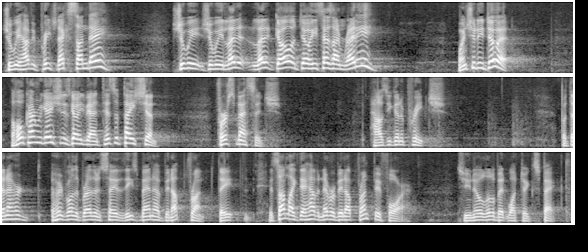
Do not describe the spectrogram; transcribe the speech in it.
Should we have him preach next Sunday? Should we, should we let, it, let it go until he says, I'm ready? When should he do it? The whole congregation is going to be anticipation. First message. How's he going to preach? But then I heard, I heard one of the brethren say that these men have been up front. They, it's not like they haven't never been up front before. So you know a little bit what to expect.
